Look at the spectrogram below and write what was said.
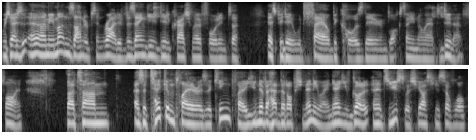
which as I mean, Mutton's 100% right. If Zangief did a crouching move forward into SPD, would fail because they're in blocks. They're not allowed to do that. Fine, but um, as a Tekken player, as a King player, you never had that option anyway. Now you've got it, and it's useless. You ask yourself, well,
